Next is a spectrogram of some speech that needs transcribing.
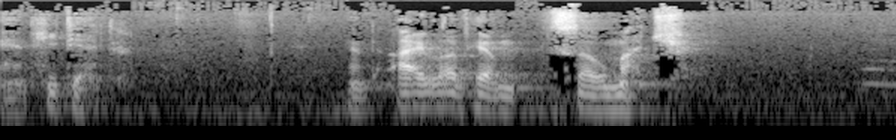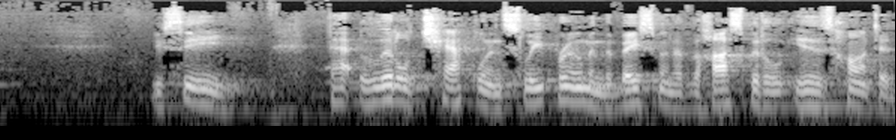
And he did. And I love him so much. You see, that little chaplain sleep room in the basement of the hospital is haunted.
